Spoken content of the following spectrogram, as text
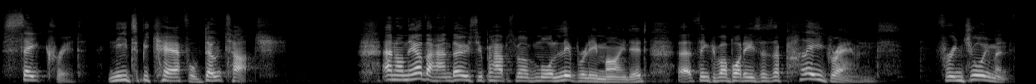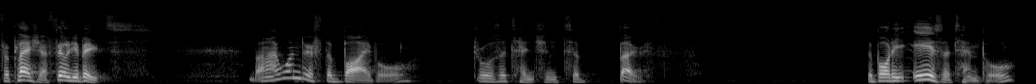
sacred, need to be careful, don't touch. And on the other hand, those who perhaps are more liberally minded uh, think of our bodies as a playground for enjoyment, for pleasure. Fill your boots. But I wonder if the Bible draws attention to both. The body is a temple,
